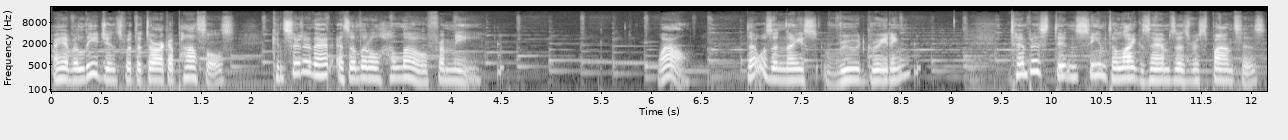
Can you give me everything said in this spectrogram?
I have allegiance with the Dark Apostles. Consider that as a little hello from me. Wow, that was a nice, rude greeting. Tempest didn't seem to like Zamza's responses.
